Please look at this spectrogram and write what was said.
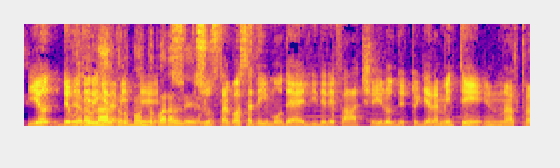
io devo Era dire un mondo parallelo. su sta cosa dei modelli, delle facce, io l'ho detto chiaramente in un'altra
